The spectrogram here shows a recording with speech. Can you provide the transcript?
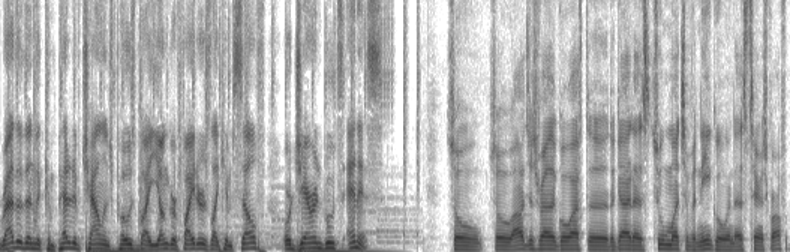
rather than the competitive challenge posed by younger fighters like himself or Jaron Boots Ennis. So, so I'd just rather go after the guy that's too much of an ego, and that's Terence Crawford.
